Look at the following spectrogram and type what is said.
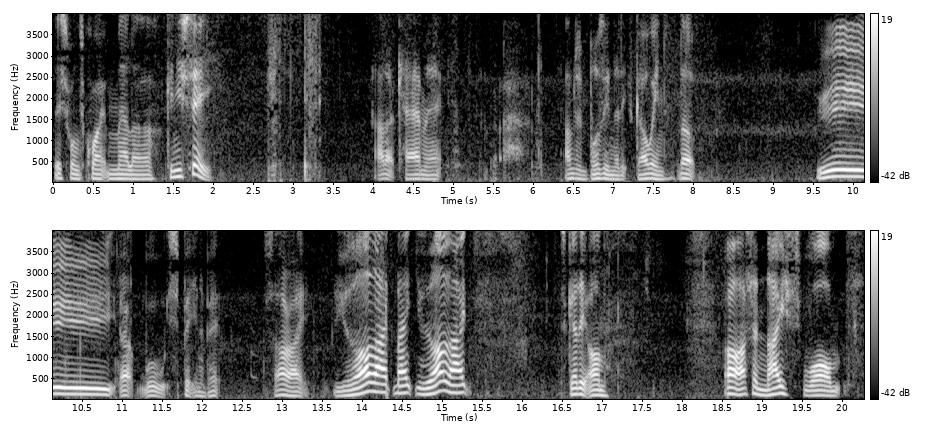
This one's quite mellow. Can you see? I don't care, mate. I'm just buzzing that it's going. Look. Yee. Oh, whoa, it's spitting a bit. It's alright. You're alright, mate. You're alright. Let's get it on. Oh, that's a nice warmth.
